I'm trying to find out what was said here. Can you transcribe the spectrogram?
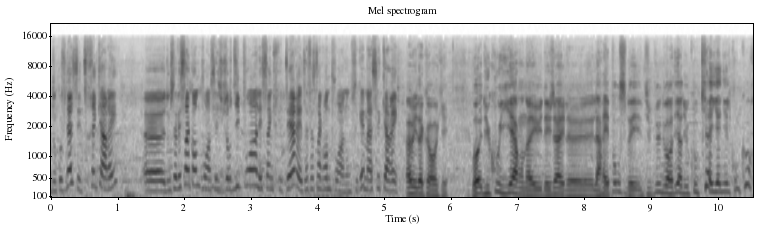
Donc au final, c'est très carré. Euh, donc ça fait 50 points. C'est sur 10 points les 5 critères et ça fait 50 points. Donc c'est quand même assez carré. Ah oui, d'accord, ok. Bon, du coup, hier, on a eu déjà le- la réponse, mais tu peux nous redire du coup qui a gagné le concours?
